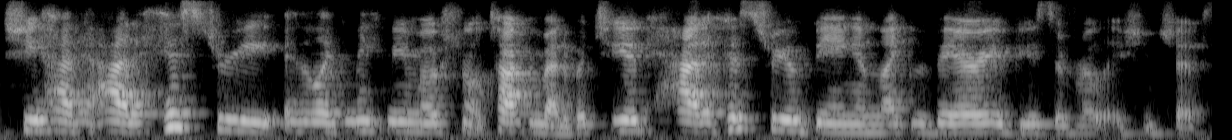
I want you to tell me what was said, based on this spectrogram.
she had had a history and like make me emotional talking about it but she had had a history of being in like very abusive relationships.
